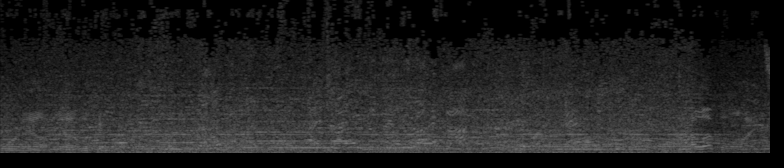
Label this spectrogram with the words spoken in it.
worn out. Yeah, look at I love the lights.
